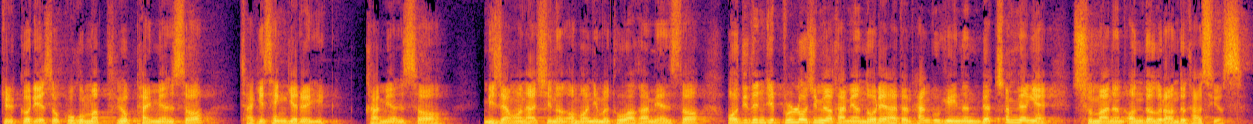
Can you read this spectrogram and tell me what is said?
길거리에서 고구마 푸효 팔면서 자기 생계를 가면서 미장원 하시는 어머님을 도와가면서 어디든지 불러주면 가며 노래하던 한국에 있는 몇천 명의 수많은 언더그라운드 가수였어요.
